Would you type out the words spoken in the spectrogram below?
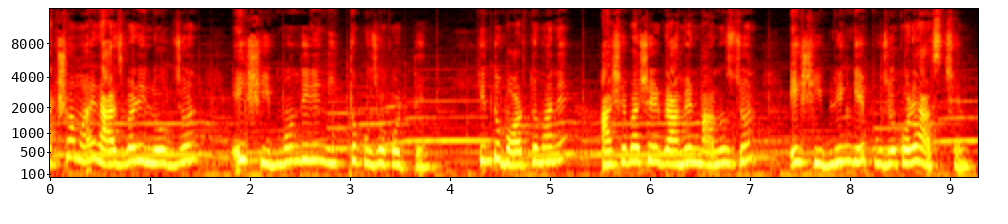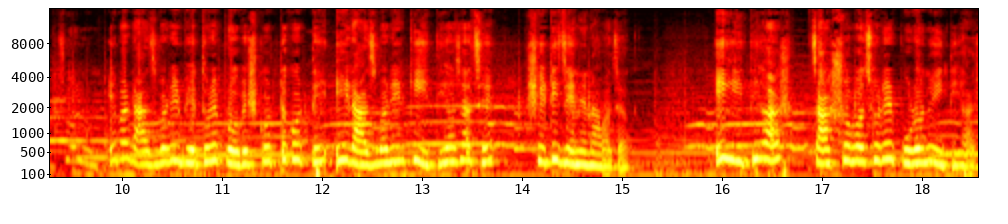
একসময় রাজবাড়ির লোকজন এই শিব মন্দিরে নিত্য পুজো করতেন, কিন্তু বর্তমানে আশেপাশের গ্রামের মানুষজন এই শিবলিঙ্গে পুজো করে আসছেন। এবার রাজবাড়ির ভেতরে প্রবেশ করতে করতে এই রাজবাড়ির কি ইতিহাস আছে সেটি জেনে নেওয়া যাক। এই ইতিহাস চারশো বছরের পুরনো ইতিহাস।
